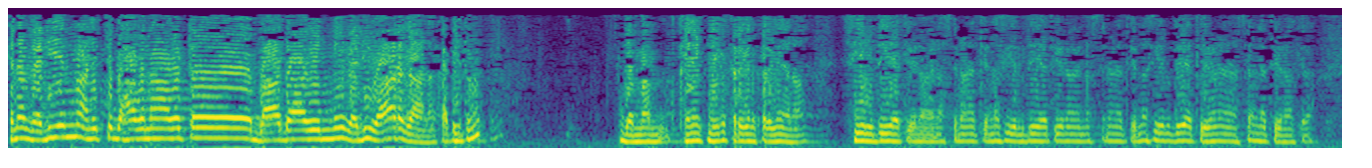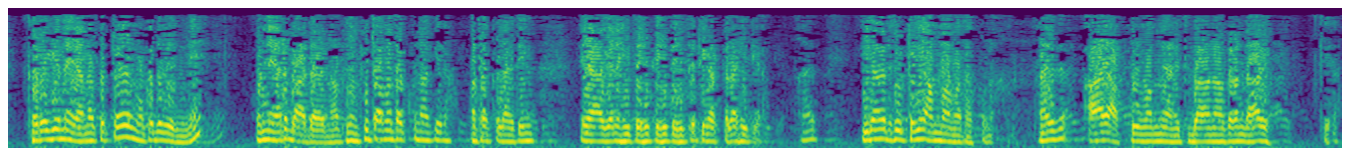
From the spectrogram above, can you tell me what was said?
එහෙනම් වැඩියෙන්ම අනිත්‍ය භාවනාවට බාධා වෙන්නේ වැඩි වාර ගාණක්. අපි හිතමු දැන් මම කෙනෙක් මේක කරගෙන කරගෙන යනවා. සියලු දේ ඇති වෙනවා වෙනස් වෙනවා නැති වෙනවා සියලු දේ ඇති වෙනවා වෙනස් වෙනවා නැති වෙනවා සියලු දේ ඇති වෙනවා වෙනස් වෙනවා නැති වෙනවා කියලා. කරගෙන යනකොට මොකද වෙන්නේ? ඔන්න යාට බාධා වෙනවා. අපිට පුතා මතක් වුණා කියලා. මතක් කළා ඉතින් එයා ගැන හිත හිත හිත හිත ටිකක් වෙලා හිටියා. හරි. ඊළඟට සුට්ටගේ අම්මා මතක් වුණා. හරිද? ආය අප්පු මම මේ අනිත් භාවනාව කරන්න ආවේ කියලා.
